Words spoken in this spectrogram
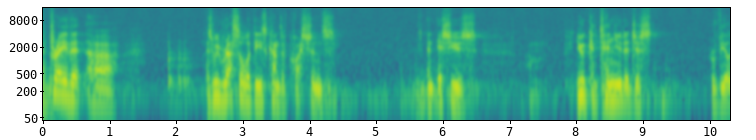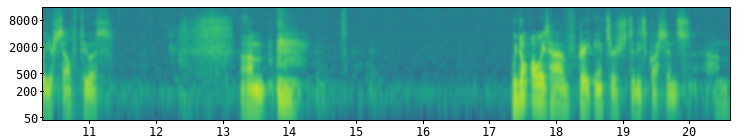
I pray that uh, as we wrestle with these kinds of questions and issues, you would continue to just reveal yourself to us. Um, we don't always have great answers to these questions. Um,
